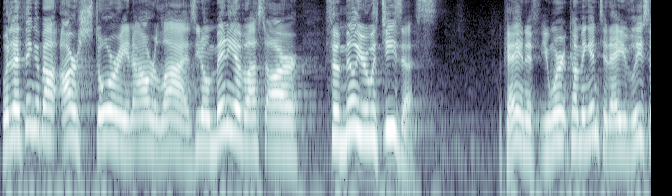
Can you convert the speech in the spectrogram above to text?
But as I think about our story and our lives, you know, many of us are familiar with Jesus. Okay, and if you weren't coming in today, you've at least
